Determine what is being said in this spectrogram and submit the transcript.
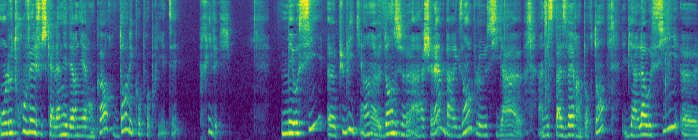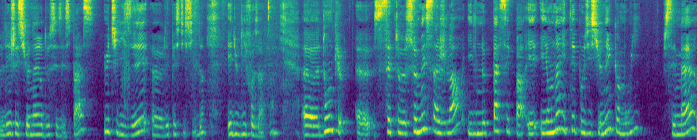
On le trouvait jusqu'à l'année dernière encore dans les copropriétés privées mais aussi euh, public. Hein. Dans un HLM, par exemple, s'il y a un espace vert important, eh bien là aussi, les gestionnaires de ces espaces utilisaient les pesticides et du glyphosate. Hein. donc, cette, ce message-là, il ne passait pas. Et, et, on a été positionné comme oui, ces maires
